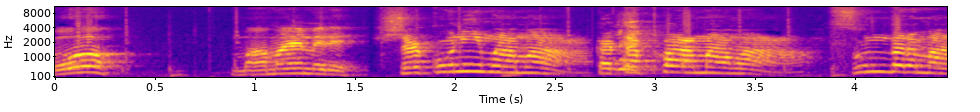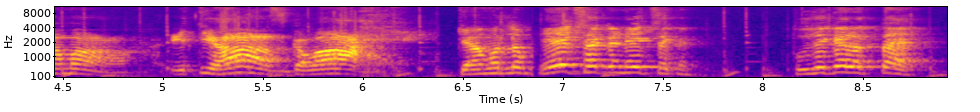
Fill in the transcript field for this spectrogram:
ओ मामा है मेरे। शकुनी मामा कटप्पा मामा सुंदर मामा इतिहास गवाह है। क्या मतलब? एक सेकंड एक सेकंड तुझे क्या लगता है?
